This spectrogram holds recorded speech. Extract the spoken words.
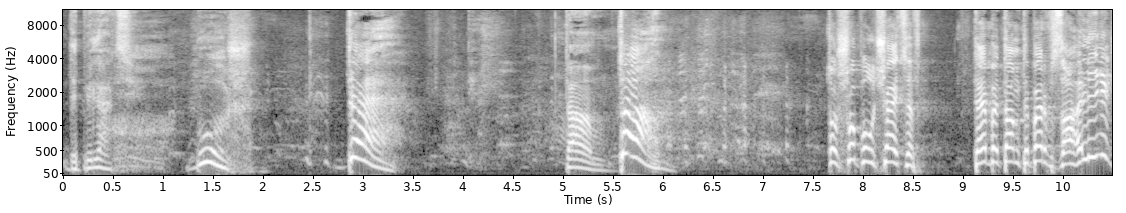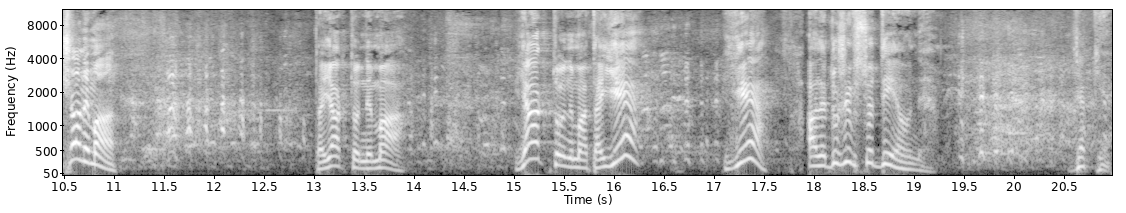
депіляцію. Боже. Де? Там. Там. То що виходить, в тебе там тепер взагалі нічого нема? Та як то нема? Як то нема? Та є? Є. Але дуже все дивне. Яке?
